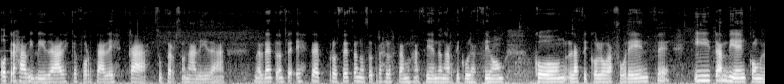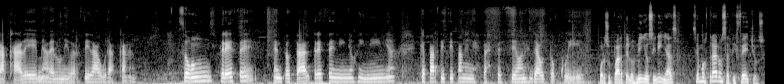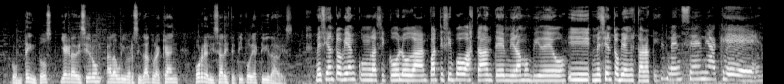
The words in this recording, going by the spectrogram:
otras habilidades que fortalezca su personalidad. ¿verdad? Entonces, este proceso nosotras lo estamos haciendo en articulación con la psicóloga forense y también con la academia de la Universidad Huracán. Son 13, en total 13 niños y niñas que participan en estas sesiones de autocuido. Por su parte, los niños y niñas se mostraron satisfechos, contentos y agradecieron a la Universidad Huracán por realizar este tipo de actividades. Me siento bien con la psicóloga, participo bastante, miramos videos y me siento bien estar aquí. Me enseña que,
